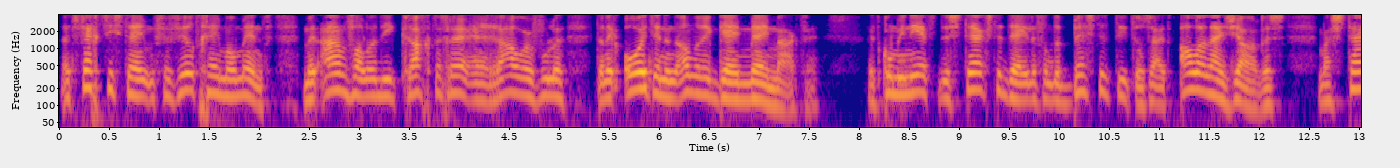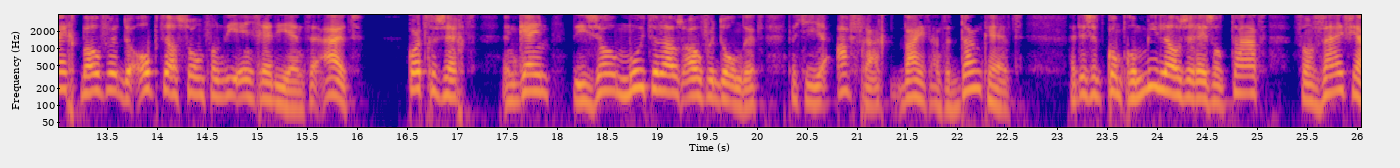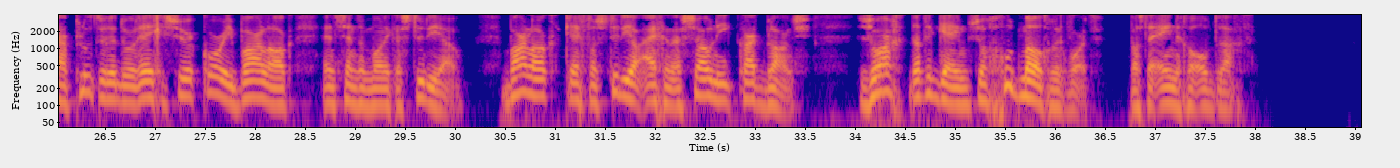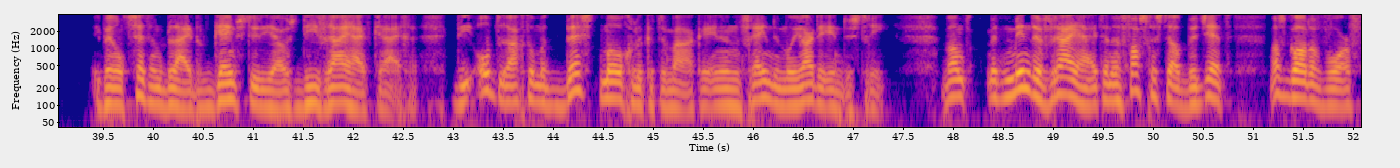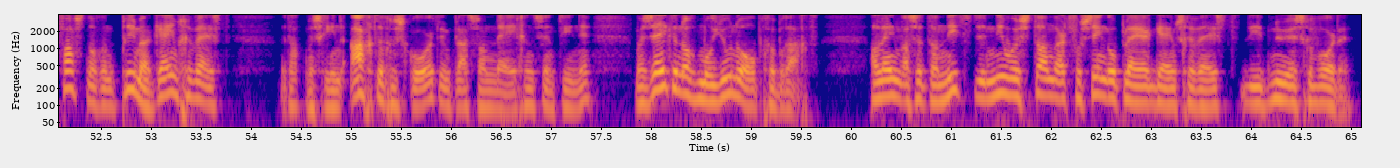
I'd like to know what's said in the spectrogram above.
Het vechtsysteem verveelt geen moment, met aanvallen die krachtiger en rauwer voelen dan ik ooit in een andere game meemaakte. Het combineert de sterkste delen van de beste titels uit allerlei genres, maar stijgt boven de optelsom van die ingrediënten uit. Kort gezegd, een game die zo moeiteloos overdondert dat je je afvraagt waar je het aan te danken hebt. Het is het compromisloze resultaat van vijf jaar ploeteren door regisseur Cory Barlog en Santa Monica Studio. Barlog kreeg van studio-eigenaar Sony carte blanche. Zorg dat de game zo goed mogelijk wordt, was de enige opdracht. Ik ben ontzettend blij dat game studios die vrijheid krijgen. Die opdracht om het best mogelijke te maken in een vreemde miljardenindustrie. Want met minder vrijheid en een vastgesteld budget was God of War vast nog een prima game geweest. Het had misschien achter gescoord in plaats van negen centine, maar zeker nog miljoenen opgebracht. Alleen was het dan niet de nieuwe standaard voor singleplayer games geweest die het nu is geworden.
